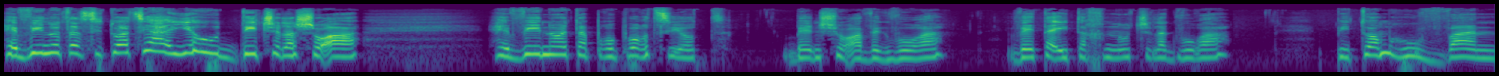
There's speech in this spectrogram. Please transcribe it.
הבינו את הסיטואציה היהודית של השואה, הבינו את הפרופורציות בין שואה וגבורה, ואת ההיתכנות של הגבורה. פתאום הובן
